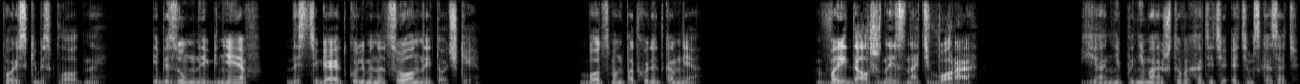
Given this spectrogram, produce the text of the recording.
Поиски бесплодны. И безумный гнев достигают кульминационной точки. Боцман подходит ко мне. «Вы должны знать вора!» «Я не понимаю, что вы хотите этим сказать».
